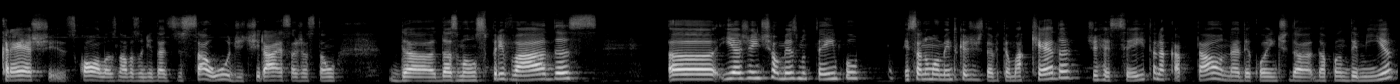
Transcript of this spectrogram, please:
creches, escolas, novas unidades de saúde, tirar essa gestão da, das mãos privadas. Uh, e a gente, ao mesmo tempo, está no momento que a gente deve ter uma queda de receita na capital, né, decorrente da, da pandemia,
